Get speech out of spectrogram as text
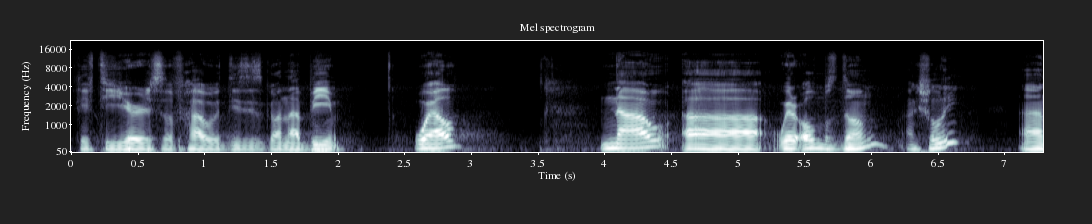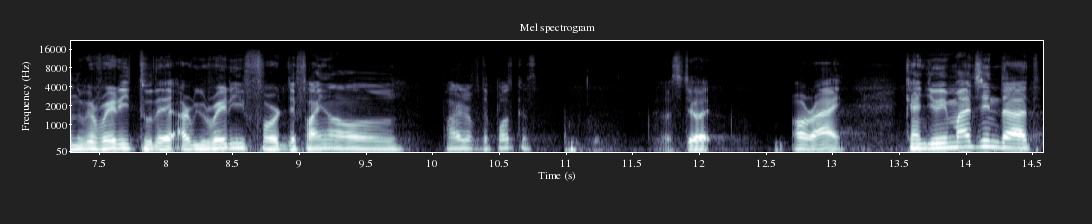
50 years of how this is gonna be well now uh, we're almost done actually and we're ready to the are you ready for the final part of the podcast Let's do it. all right. Can you imagine that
